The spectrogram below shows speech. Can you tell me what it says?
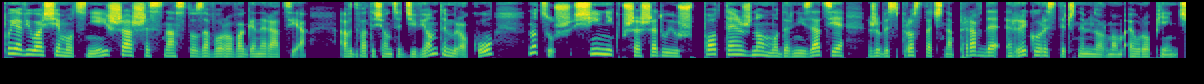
pojawiła się mocniejsza 16-zaworowa generacja, a w 2009 roku, no cóż, silnik przeszedł już potężną modernizację, żeby sprostać naprawdę rygorystycznym normom Euro 5.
